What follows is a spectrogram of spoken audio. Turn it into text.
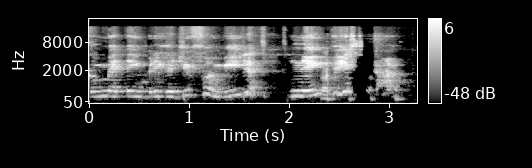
vou me meter em briga de família, nem pensar.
